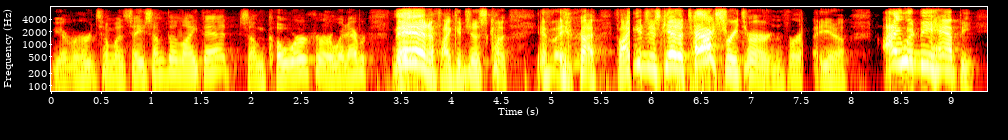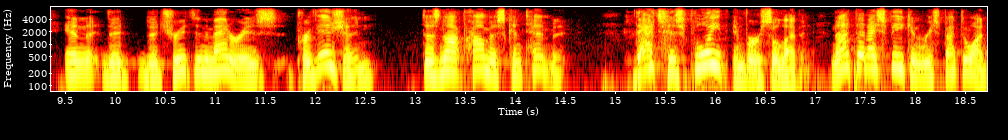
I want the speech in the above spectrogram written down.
You ever heard someone say something like that? Some coworker or whatever? Man, if I could just come, if, if I could just get a tax return for, you know, I would be happy. And the, the truth in the matter is provision does not promise contentment. That's his point in verse 11. Not that I speak in respect to one.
